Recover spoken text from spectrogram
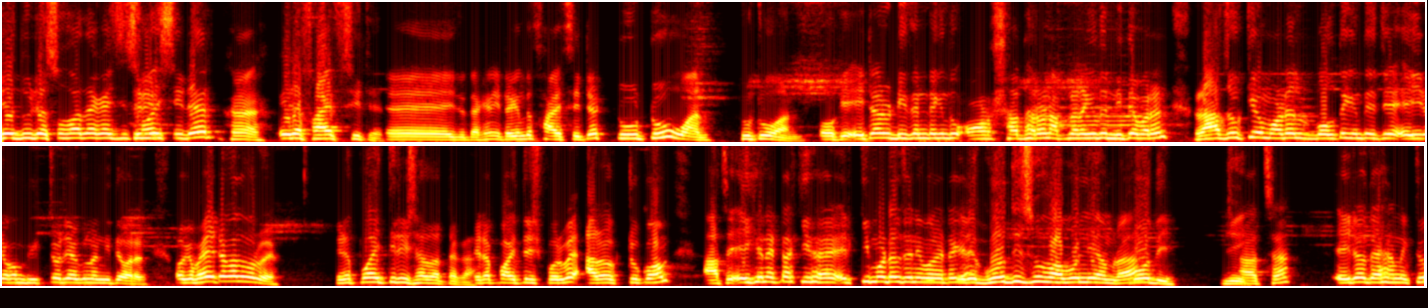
যে দুইটা সোফা দেখাইছি সিটের হ্যাঁ। এটা ফাইভ সিটের এই যে দেখেন এটা কিন্তু ফাইভ সিটের two two one two two one okay এটারও ডিজাইনটা কিন্তু অসাধারণ আপনারা কিন্তু নিতে পারেন। রাজকীয় মডেল বলতে কিন্তু এই যে এইরকম ভিক্টোরিয়া গুলো নিতে পারেন। ওকে ভাই এটা কত পড়বে? এটা পঁয়ত্রিশ হাজার টাকা। এটা পঁয়ত্রিশ পড়বে আরও একটু কম। আচ্ছা এইখানে একটা কি হয় কি মডেল জানি বলে এটা গদি সোফা বলি আমরা। গদি। জি। আচ্ছা এইটা দেখেন একটু।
